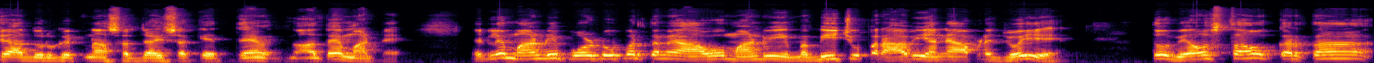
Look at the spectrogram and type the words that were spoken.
છે આ દુર્ઘટના સર્જાઈ શકે તે તે માટે. એટલે માંડવી પોર્ટ ઉપર તમે આવો, માંડવી બીચ ઉપર આવી અને આપણે જોઈએ, તો વ્યવસ્થાઓ કરતાં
